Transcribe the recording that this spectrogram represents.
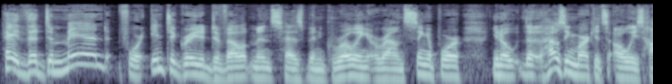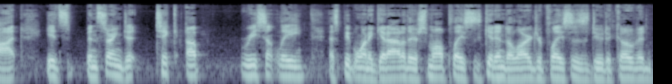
Hey, the demand for integrated developments has been growing around Singapore. You know, the housing market's always hot. It's been starting to tick up recently as people want to get out of their small places, get into larger places due to COVID.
